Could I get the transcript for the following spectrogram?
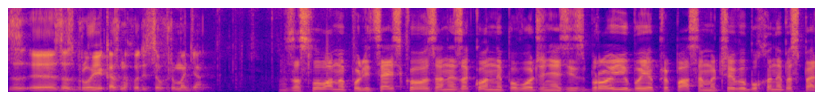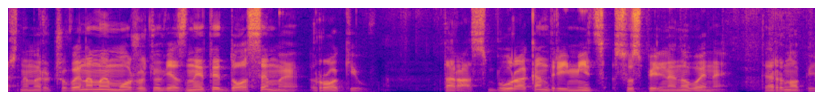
з- е, за зброєю, яка знаходиться в громадян. За словами поліцейського, за незаконне поводження зі зброєю, боєприпасами чи вибухонебезпечними речовинами можуть ув'язнити до семи років. Тарас Бурак, Андрій Міц, Суспільне новини, Тернопіль.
